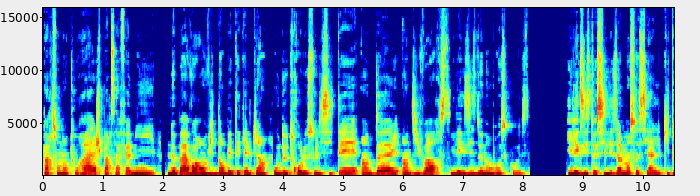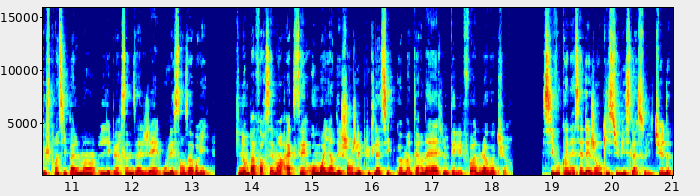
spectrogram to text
par son entourage, par sa famille, ne pas avoir envie d'embêter quelqu'un ou de trop le solliciter, un deuil, un divorce, il existe de nombreuses causes. Il existe aussi l'isolement social qui touche principalement les personnes âgées ou les sans-abri qui n'ont pas forcément accès aux moyens d'échange les plus classiques comme Internet, le téléphone ou la voiture. Si vous connaissez des gens qui subissent la solitude,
